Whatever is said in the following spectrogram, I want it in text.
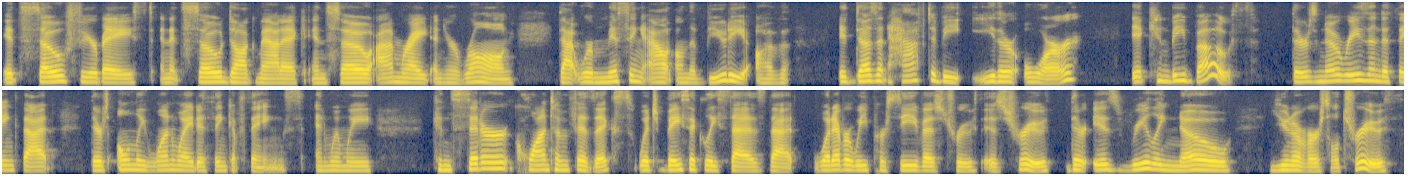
It's so fear based and it's so dogmatic and so I'm right and you're wrong that we're missing out on the beauty of it doesn't have to be either or, it can be both. There's no reason to think that there's only one way to think of things. And when we consider quantum physics, which basically says that whatever we perceive as truth is truth, there is really no universal truth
